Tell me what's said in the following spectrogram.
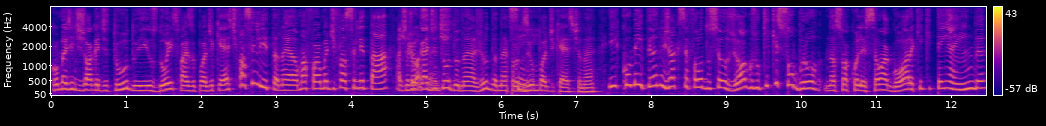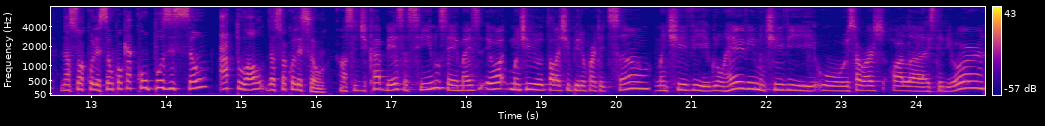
como a gente joga de tudo e os dois faz o podcast, facilita, né? É uma forma de facilitar Ajuda jogar bastante. de tudo, né? Ajuda, né? Produzir o um podcast, né? E comentando, já que você falou dos seus jogos, o que que sobrou na sua coleção agora? O que que tem ainda na sua coleção? Qual é a composição atual da sua coleção? Nossa, de cabeça, assim, não sei, mas eu mantive o Twilight Imperium quarta edição, mantive Gloomhaven, mantive o Star Wars Orla Exterior,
